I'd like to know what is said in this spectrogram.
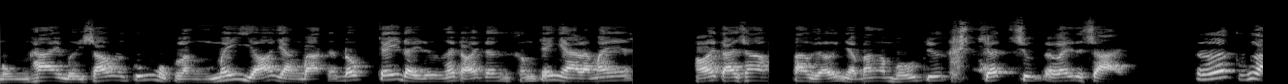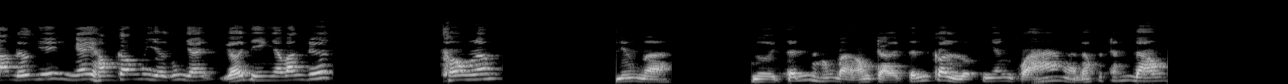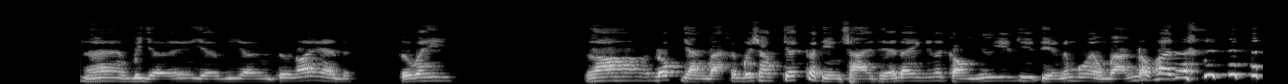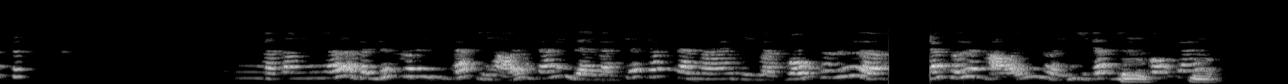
Mùng hai mười sáu nó cúng một lần mấy giỏ vàng bạc nó đốt cháy đầy đường hết trọi trơn không cháy nhà là mấy hỏi tại sao tao gỡ nhà băng âm vũ trước chết xuống tao lấy tao xài? Ừ, cũng làm được vậy ngay hồng kông bây giờ cũng vậy. Gửi tiền nhà băng trước. Không lắm. Nhưng mà người tính không bằng ông trời tính. Có luật nhân quả mà đâu có tránh đâu. À, bây giờ bây giờ bây giờ tôi nói à, tụi bay lo đốt vàng bạc rồi bữa sau chết có tiền xài thì ở đây nó còn như, như tiền nó mua vàng bạc đốt hết á mà con nhớ ở bên Đức có cái bác gì hỏi một cái vấn đề mà chết chóc ra ma gì mà bốn thứ ờ, đám cưới lên hỏi những gì đó giữ Ừ. bốn cái ừ.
